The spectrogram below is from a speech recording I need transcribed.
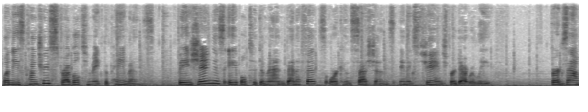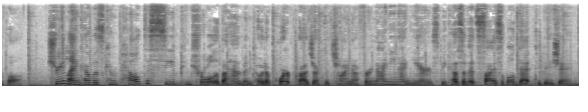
When these countries struggle to make the payments, Beijing is able to demand benefits or concessions in exchange for debt relief. For example, Sri Lanka was compelled to cede control of the Hambantota port project to China for 99 years because of its sizable debt to Beijing.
